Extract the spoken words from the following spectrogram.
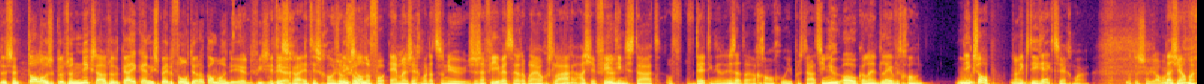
Er zijn talloze clubs waar niks uit te kijken. En die spelen volgend jaar ook allemaal in de Eredivisie Het is, weer. het is gewoon zo Niks zonde voor Emmen, zeg maar, dat ze nu... Ze zijn vier wedstrijden op rij al geslagen. Als je veertiende staat, of, of dertiende, dan is dat een, gewoon een goede prestatie. Nu ook, alleen het levert gewoon niks op. Nee. Niks direct, zeg maar. Dat is zo jammer. Dat is jammer.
